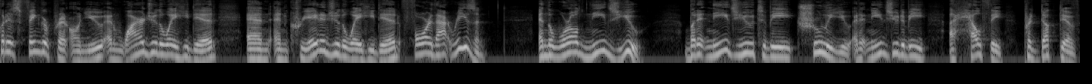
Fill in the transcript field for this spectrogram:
put his fingerprint on you and wired you the way he did and and created you the way he did for that reason. And the world needs you, but it needs you to be truly you and it needs you to be a healthy, productive,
